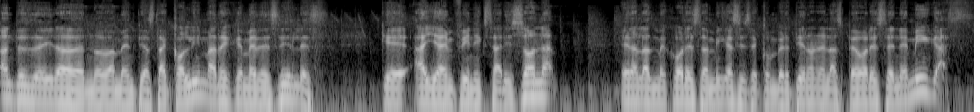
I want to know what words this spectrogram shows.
antes de ir nuevamente hasta Colima, déjeme decirles que allá en Phoenix, Arizona, eran las mejores amigas y se convirtieron en las peores enemigas.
